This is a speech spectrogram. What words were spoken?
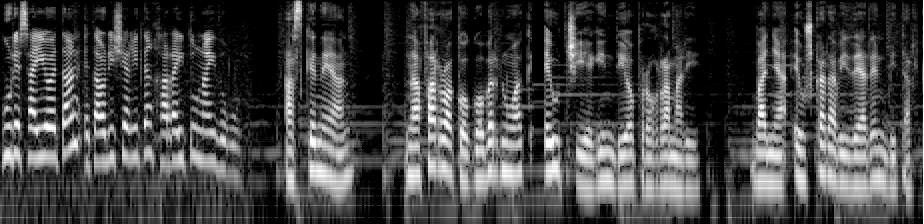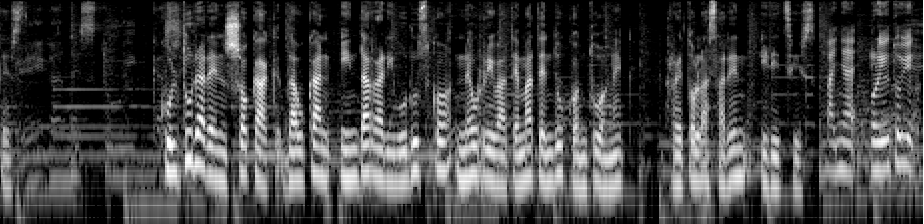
gure saioetan eta horixe egiten jarraitu nahi dugu. Azkenean, Nafarroako gobernuak eutxi egin dio programari, baina Euskara bidearen bitartez. Kulturaren sokak daukan indarrari buruzko neurri bat ematen du kontu honek, retolazaren iritziz. Baina proiektu horiek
